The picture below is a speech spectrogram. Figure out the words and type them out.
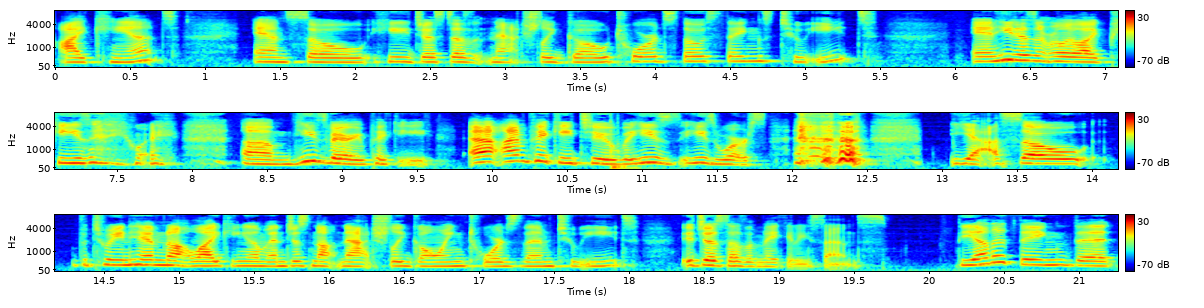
I can't. And so he just doesn't naturally go towards those things to eat. And he doesn't really like peas anyway. Um, he's very picky. I'm picky too, but he's he's worse. yeah, so between him not liking them and just not naturally going towards them to eat, it just doesn't make any sense. The other thing that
